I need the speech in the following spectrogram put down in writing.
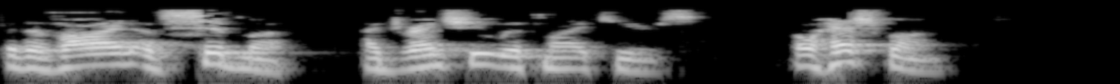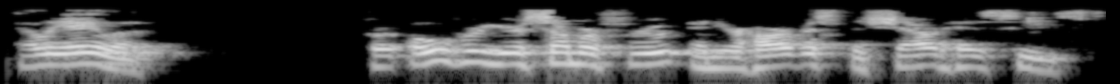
for the vine of Sibmah I drench you with my tears. O Heshbon, Elealeh, for over your summer fruit and your harvest the shout has ceased.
